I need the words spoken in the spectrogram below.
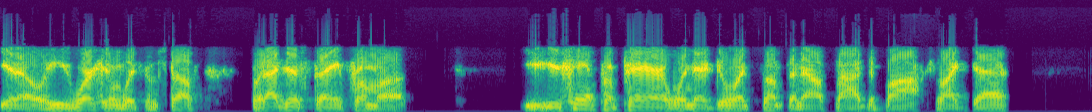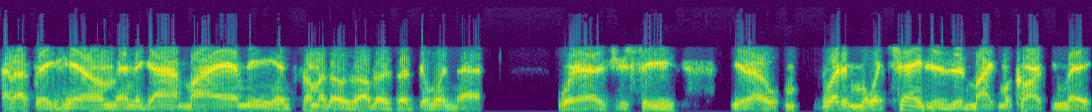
you know, he's working with some stuff. But I just think from a you, you can't prepare when they're doing something outside the box like that. And I think him and the guy at Miami and some of those others are doing that. Whereas you see, you know, what what changes did Mike McCarthy make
